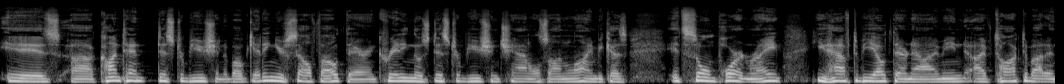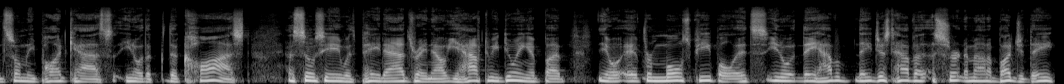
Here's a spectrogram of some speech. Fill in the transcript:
is uh, content distribution, about getting yourself out there and creating those distribution channels online because it's so important, right? You have to be out there now. I mean, I've talked about it in so many podcasts, you know, the, the cost associated with paid ads right now, you have to be doing it. But, you know, eh, for most people, it's, you know, they have, a, they just have a, a certain amount of budget. They,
